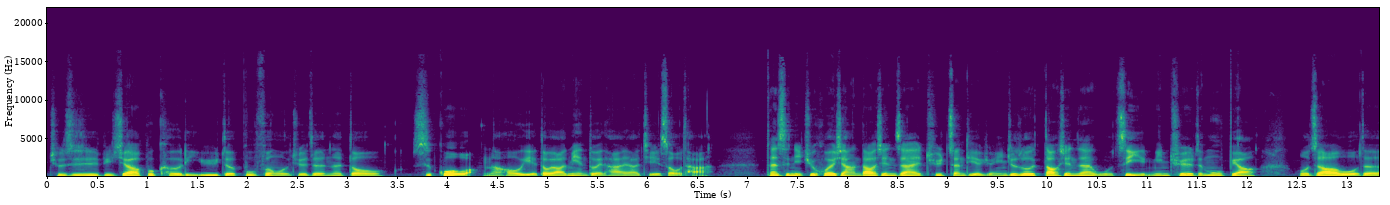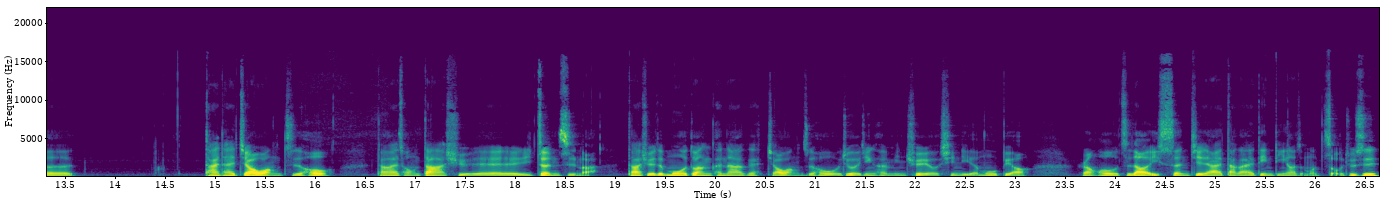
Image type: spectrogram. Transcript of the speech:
就是比较不可理喻的部分，我觉得那都是过往，然后也都要面对它，要接受它。但是你去回想到现在，去整体的原因，就是说到现在我自己明确的目标，我知道我的太太交往之后，大概从大学一阵子吧，大学的末端跟她交往之后，我就已经很明确有心里的目标，然后知道一生接下来大概定定要怎么走，就是。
